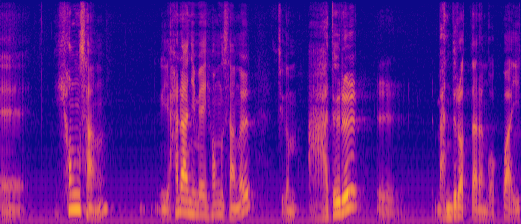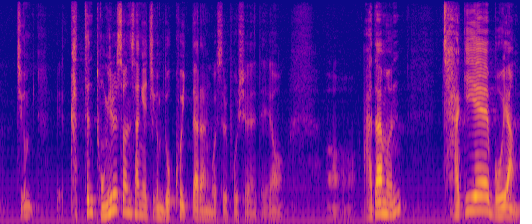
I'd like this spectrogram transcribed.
에, 형상 이 하나님의 형상을 지금 아들을 만들었다는 것과 이 지금 같은 동일선상에 지금 놓고 있다는 것을 보셔야 돼요. 어, 아담은 자기의 모양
